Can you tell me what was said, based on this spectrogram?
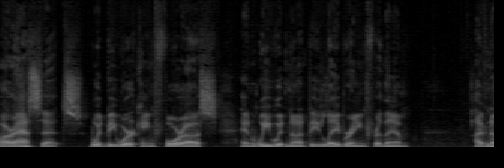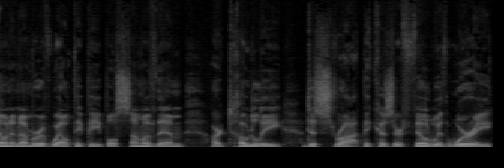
our assets would be working for us and we would not be laboring for them. I've known a number of wealthy people. Some of them are totally distraught because they're filled with worry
